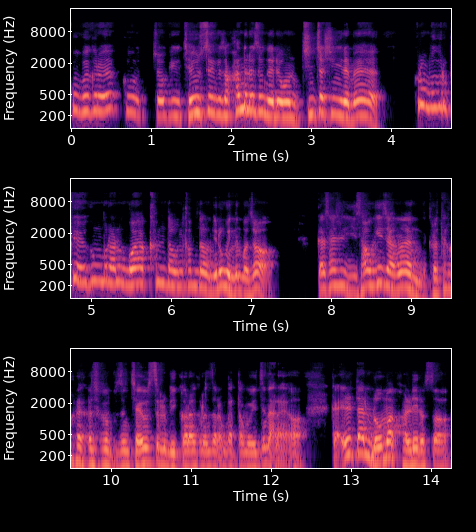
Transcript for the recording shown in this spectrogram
그 왜 그래? 그 저기 제우스에게서 하늘에서 내려온 진짜 신이라며. 그럼 왜 그렇게 흥분하는 거야? 캄다운, 캄다운 이러고 있는 거죠. 그러니까 사실 이 서기장은 그렇다고 해가지고 무슨 제우스를 믿거나 그런 사람 같아 보이진 않아요. 그러니까 일단 로마 관리로서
